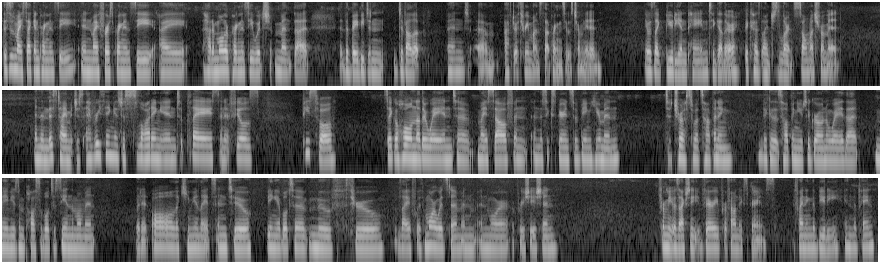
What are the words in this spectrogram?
This is my second pregnancy. In my first pregnancy, I had a molar pregnancy, which meant that the baby didn't develop. And um, after three months, that pregnancy was terminated. It was like beauty and pain together because I just learned so much from it. And then this time, it just everything is just slotting into place and it feels peaceful. It's like a whole nother way into myself and, and this experience of being human to trust what's happening because it's helping you to grow in a way that maybe is impossible to see in the moment. But it all accumulates into being able to move through life with more wisdom and, and more appreciation. For me, it was actually a very profound experience, finding the beauty in the pain.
